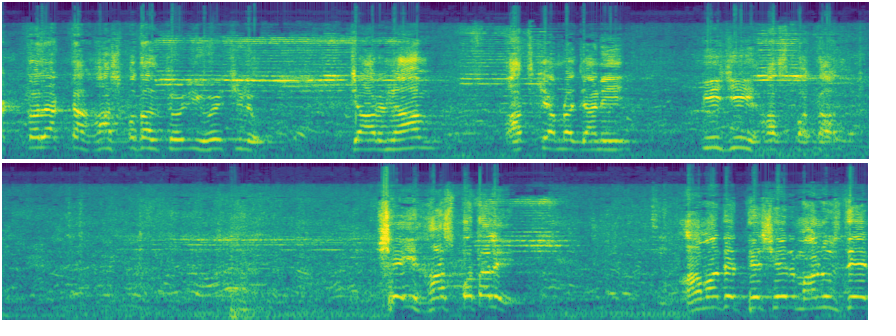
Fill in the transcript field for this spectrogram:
একতলা একটা হাসপাতাল তৈরি হয়েছিল, যার নাম আজকে আমরা জানি পিজি হাসপাতাল। সেই হাসপাতালে আমাদের দেশের মানুষদের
